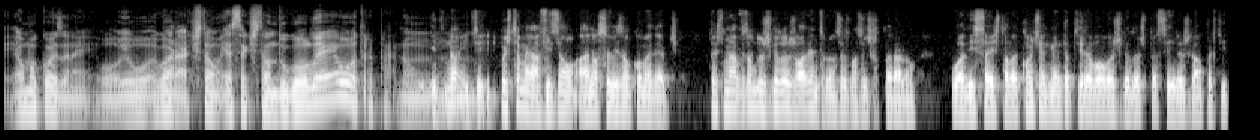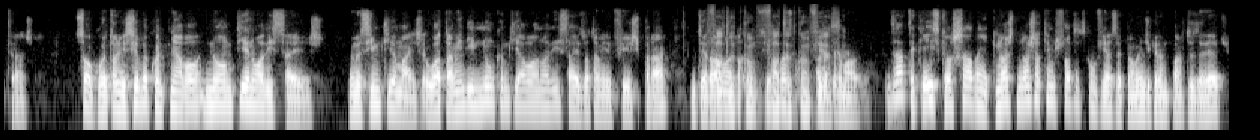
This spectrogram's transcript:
é uma coisa, né? Ou eu, agora, a questão, essa questão do golo é outra. Pá, não, e, não, e depois também há a, visão, a nossa visão como adeptos. Depois também há a visão dos jogadores lá dentro. Não sei se vocês repararam o Odissei estava constantemente a pedir a bola aos jogadores para sair a jogar a partir de trás. Só que o António Silva, quando tinha a bola, não a metia no Odisseias. Mesmo assim metia mais. O Otamendi nunca metia a bola no Odisseias. O Otamendi preferia esperar, meter a bola falta, de, Silva, falta de confiança. Exato, é que é isso que eles sabem. É que nós, nós já temos falta de confiança, pelo menos grande parte dos adeptos,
